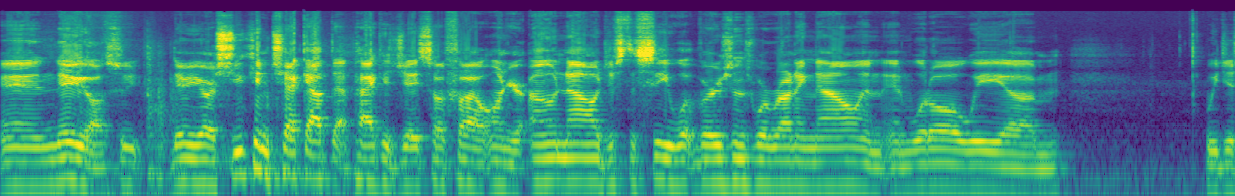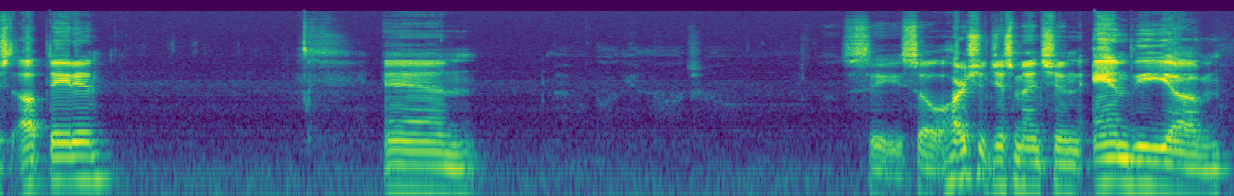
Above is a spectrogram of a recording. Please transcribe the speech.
And there you go. So there you are. So you can check out that package JSON file on your own now, just to see what versions we're running now and, and what all we um, we just updated. And see. So Harshit just mentioned, and the um,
